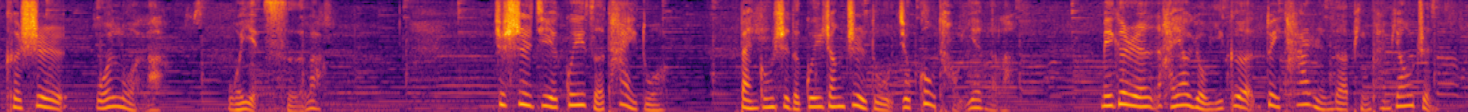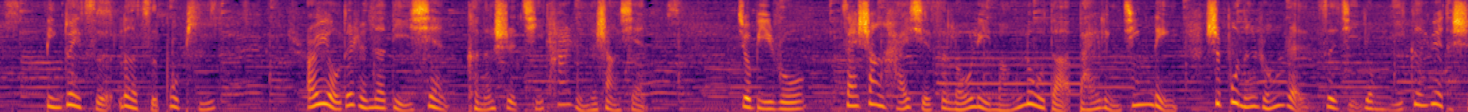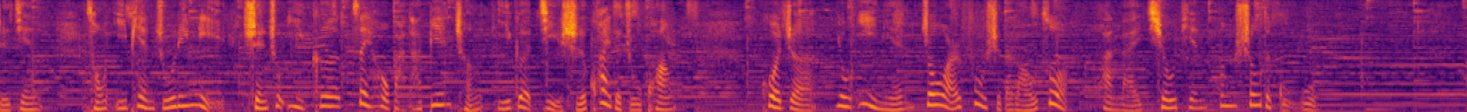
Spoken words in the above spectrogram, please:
可是我裸了，我也辞了。这世界规则太多，办公室的规章制度就够讨厌的了。每个人还要有一个对他人的评判标准，并对此乐此不疲。而有的人的底线可能是其他人的上限。就比如，在上海写字楼里忙碌的白领金领，是不能容忍自己用一个月的时间。从一片竹林里选出一颗，最后把它编成一个几十块的竹筐，或者用一年周而复始的劳作换来秋天丰收的谷物。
